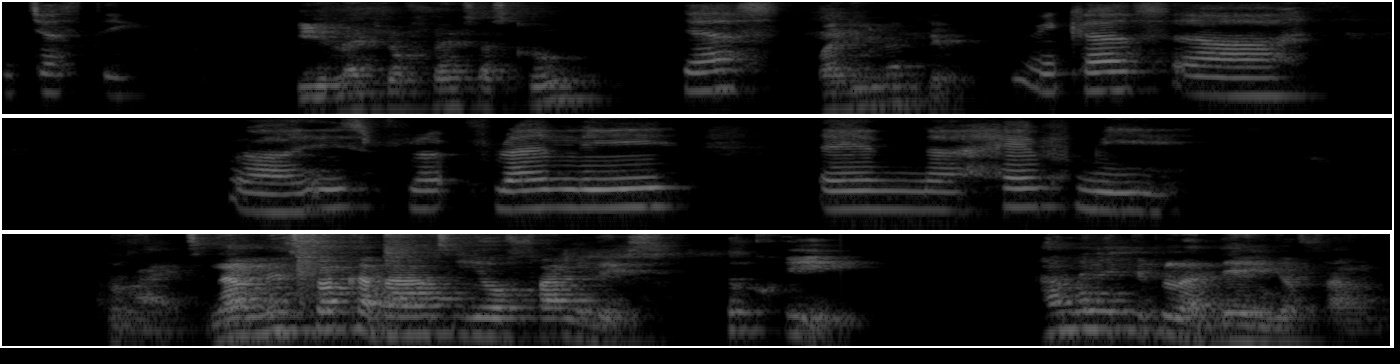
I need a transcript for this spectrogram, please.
interesting. Do you like your friends at school? Yes, Why do you like them? because uh, uh, it's fr- friendly and uh, help me. All right. Now let's talk about your families. Look here. How many people are there in your family?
